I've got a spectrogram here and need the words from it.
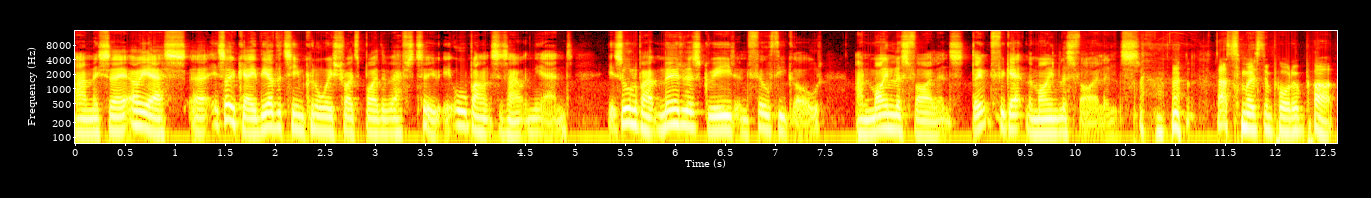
and they say, oh, yes, uh, it's okay. The other team can always try to buy the refs too. It all balances out in the end. It's all about murderous greed and filthy gold and mindless violence. Don't forget the mindless violence. That's the most important part.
